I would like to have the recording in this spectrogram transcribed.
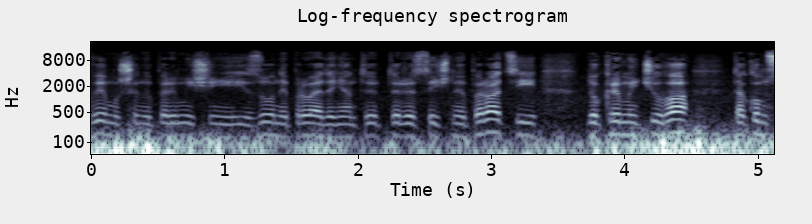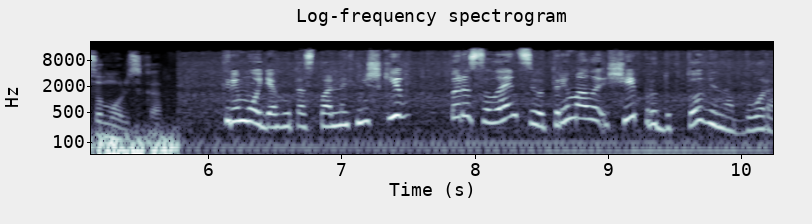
вимушено переміщені із зони проведення антитерористичної операції до Кременчуга та Комсомольська. Крім одягу та спальних мішків, переселенці отримали ще й продуктові набори.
